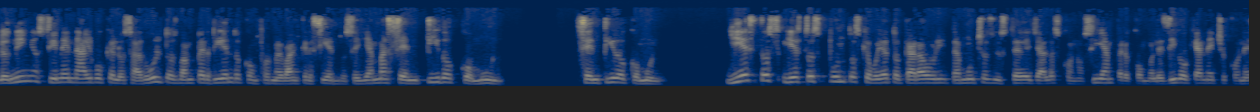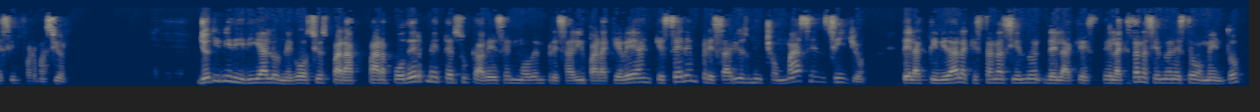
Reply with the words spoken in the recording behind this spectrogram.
Los niños tienen algo que los adultos van perdiendo conforme van creciendo. Se llama sentido común. Sentido común. Y estos, y estos puntos que voy a tocar ahorita, muchos de ustedes ya los conocían, pero como les digo, ¿qué han hecho con esa información? Yo dividiría los negocios para, para poder meter su cabeza en modo empresario y para que vean que ser empresario es mucho más sencillo de la actividad la que están haciendo, de la que, de la que están haciendo en este momento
